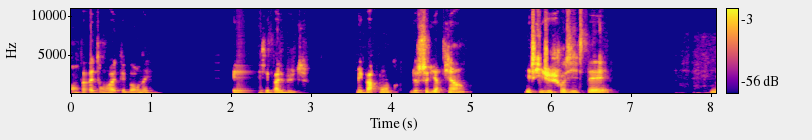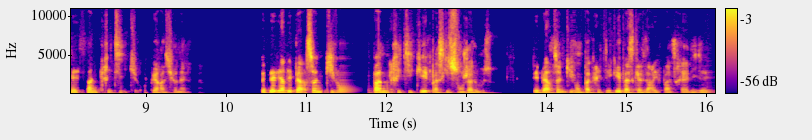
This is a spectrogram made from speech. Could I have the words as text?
en fait, en vrai, tu es borné. Et ce n'est pas le but. Mais par contre, de se dire, tiens, et si je choisissais mes cinq critiques opérationnelles? C'est-à-dire des personnes qui ne vont pas me critiquer parce qu'ils sont jalouses. Des personnes qui ne vont pas critiquer parce qu'elles n'arrivent pas à se réaliser.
